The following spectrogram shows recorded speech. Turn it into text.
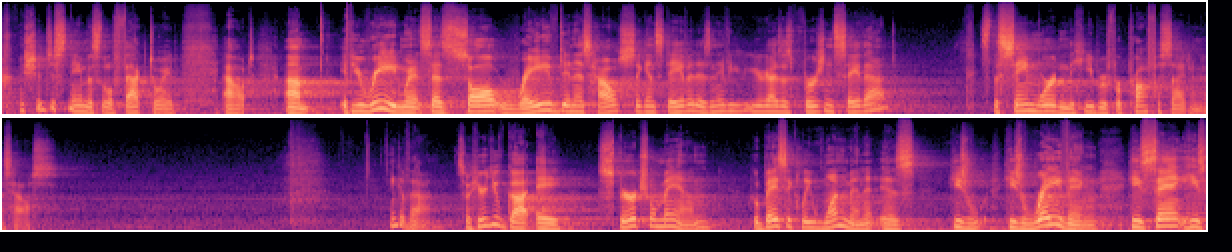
I should just name this little factoid out. Um, if you read when it says Saul raved in his house against David, does any of you, your guys' versions say that? It's the same word in the Hebrew for prophesied in his house. Think of that. So here you've got a spiritual man who basically one minute is he's he's raving he's saying he's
